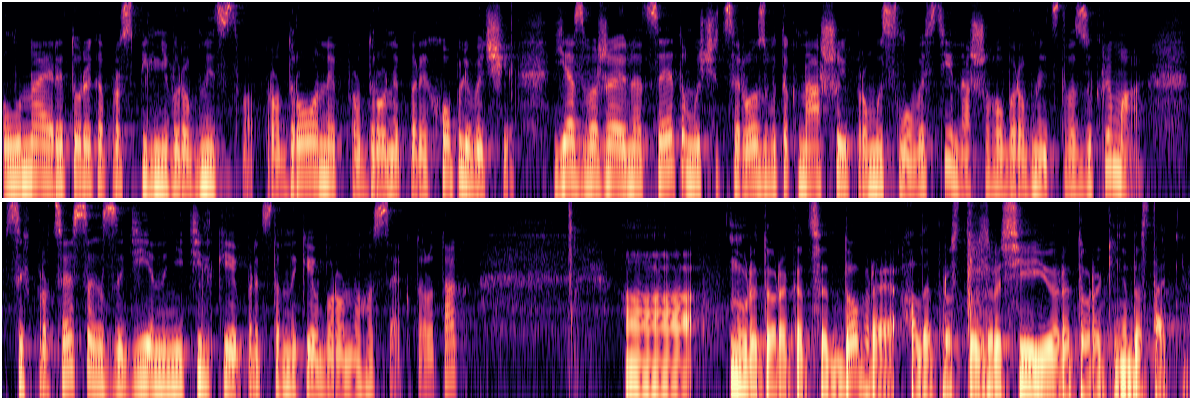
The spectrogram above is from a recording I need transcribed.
лунає риторика про спільні виробництва, про дрони, про дрони-перехоплювачі. Я зважаю на це, тому що це розвиток нашої промисловості і нашого виробництва. Зокрема, в цих процесах задіяні не тільки представники оборонного сектору, так а, ну риторика це добре, але просто з Росією риторики недостатньо.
